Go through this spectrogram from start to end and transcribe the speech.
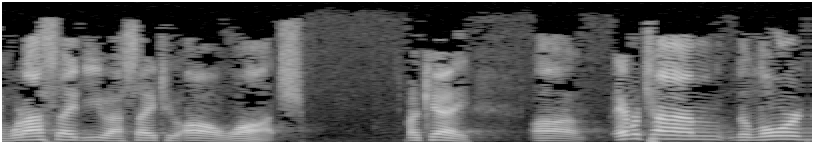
And what I say to you, I say to all, watch. Okay, uh, every time the Lord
